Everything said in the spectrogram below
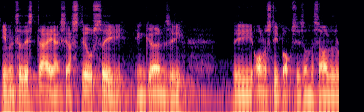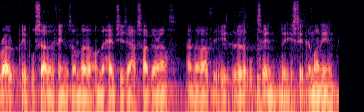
even to this day, actually, I still see in Guernsey the honesty boxes on the side of the road, people selling things on the on the hedges outside their house, and they'll have the, the little tin that you stick the money in,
